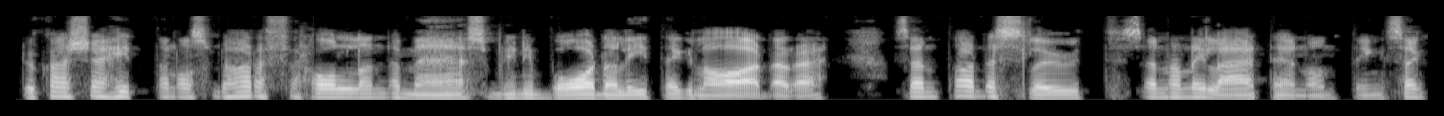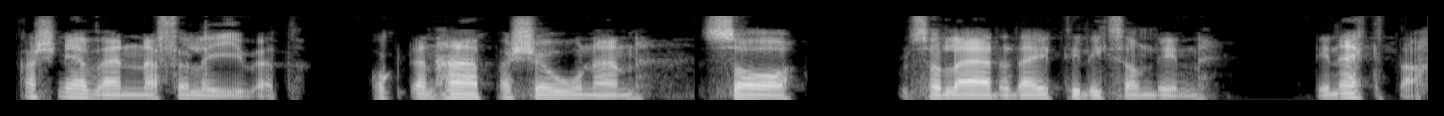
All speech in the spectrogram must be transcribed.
du kanske hittar någon som du har ett förhållande med så blir ni båda lite gladare. Sen tar det slut, sen har ni lärt er någonting. Sen kanske ni är vänner för livet. Och den här personen så, så leder dig till liksom din, din äkta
